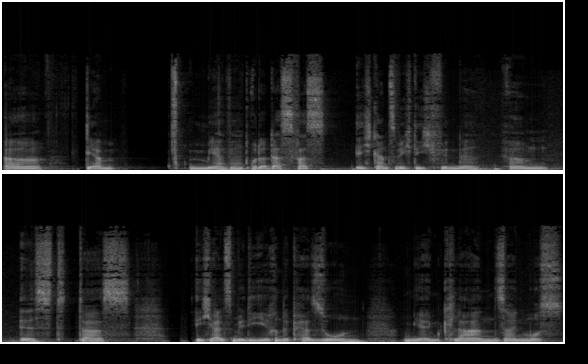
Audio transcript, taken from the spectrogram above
äh, der Mehrwert oder das, was ich ganz wichtig finde, ähm, ist, dass ich als medierende Person mir im Klaren sein muss,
